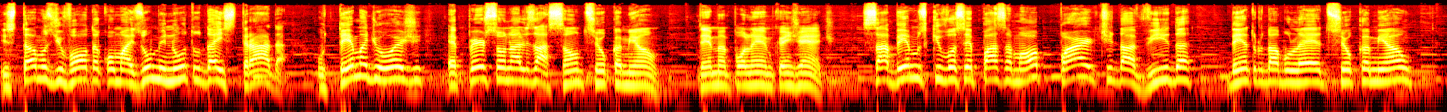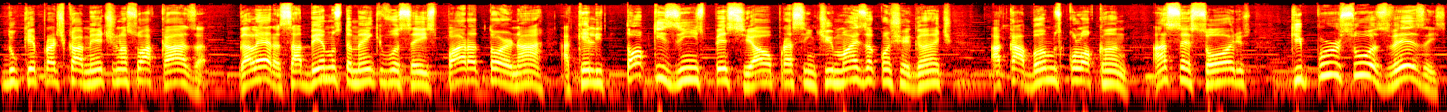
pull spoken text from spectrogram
Estamos de volta com mais um Minuto da Estrada. O tema de hoje é personalização do seu caminhão. Tema polêmico, hein, gente? Sabemos que você passa a maior parte da vida dentro da boleia do seu caminhão do que praticamente na sua casa. Galera, sabemos também que vocês, para tornar aquele toquezinho especial para sentir mais aconchegante, acabamos colocando acessórios que, por suas vezes,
